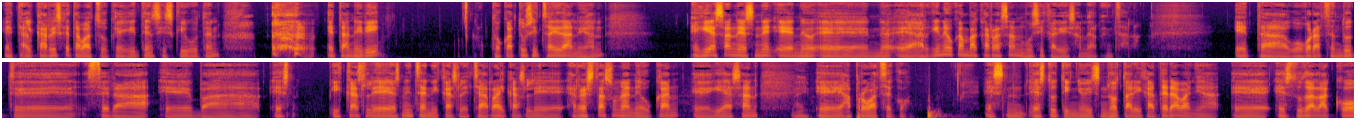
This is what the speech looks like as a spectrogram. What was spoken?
eta elkarrizketa batzuk egiten zizkiguten, eta niri tokatu zitzaidanean, egia esan ez ne, e, e, argi neukan bakarra zan musikari izan behar nintzala. Eta gogoratzen dut e, zera e, ba, ez, ikasle ez nintzen ikasle txarra, ikasle errestasuna neukan egia esan Bai. e, aprobatzeko. Ez, ez dut inoiz notarik atera, baina e, ez dudalako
